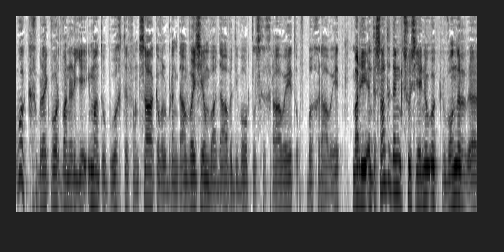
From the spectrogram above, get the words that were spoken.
ook gebruik word wanneer jy iemand op hoogte van sake wil bring. Dan wys jy hom waar Dawid die wortels gegrawe het of begrawe het. Maar die interessante ding soos jy nou ook wonder uh,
